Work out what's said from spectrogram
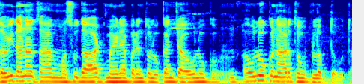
संविधानाचा हा मसुदा आठ महिन्यापर्यंत लोकांच्या अवलोक अवलोकनार्थ उपलब्ध होता.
